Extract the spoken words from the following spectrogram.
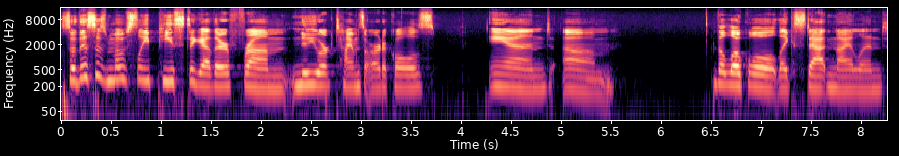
So this is mostly pieced together from New York Times articles and um, the local, like Staten Island,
